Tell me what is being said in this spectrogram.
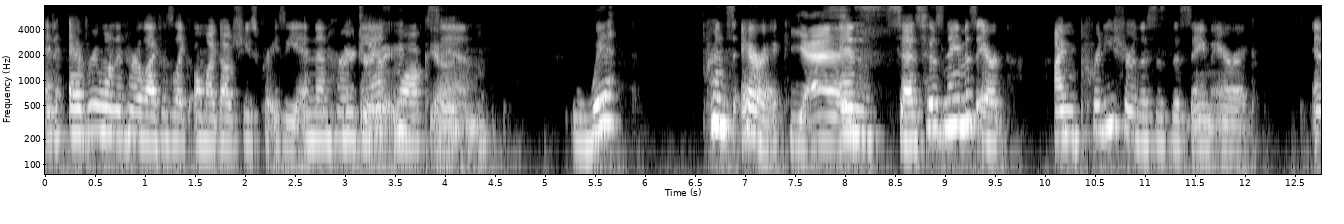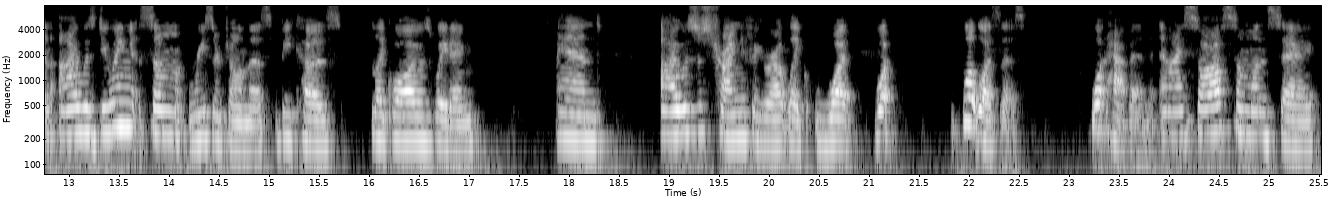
And everyone in her life is like oh my god she's crazy and then her You're aunt dreaming, walks yeah. in with prince eric Yes. and says his name is Eric. I'm pretty sure this is the same Eric. And I was doing some research on this because, like, while I was waiting, and I was just trying to figure out, like, what, what, what was this? What happened? And I saw someone say,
